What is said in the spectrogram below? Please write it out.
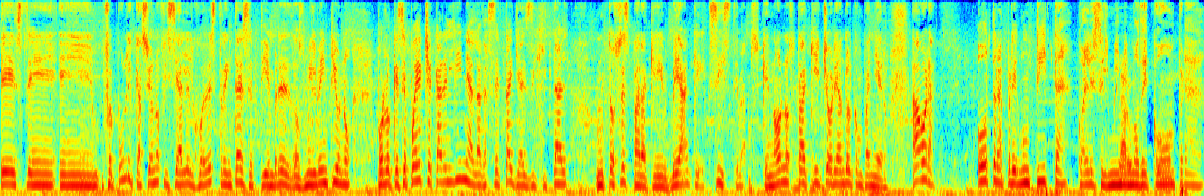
este, eh, fue publicación oficial el jueves 30 de septiembre de 2021, por lo que se puede checar en línea, la Gaceta ya es digital, entonces para que vean que existe, vamos, que no nos está aquí choreando el compañero. Ahora, otra preguntita, ¿cuál es el mínimo Claro. de compra?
